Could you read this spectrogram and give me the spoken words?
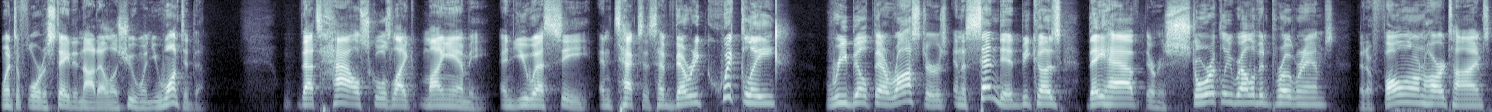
went to Florida State and not LSU when you wanted them. That's how schools like Miami and USC and Texas have very quickly rebuilt their rosters and ascended because they have their historically relevant programs that have fallen on hard times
